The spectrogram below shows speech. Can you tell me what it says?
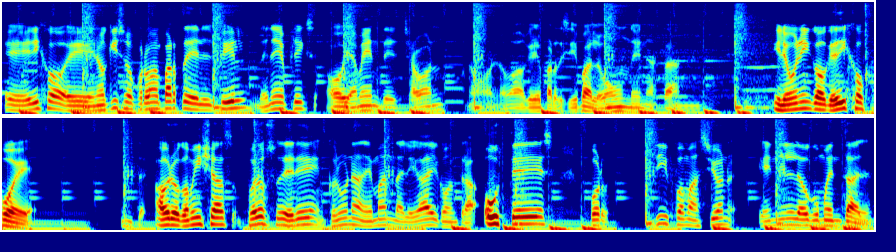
Eh, dijo, eh, no quiso formar parte del film de Netflix. Obviamente, el chabón no, no va a querer participar, lo hunden hasta. Y lo único que dijo fue: abro comillas, procederé con una demanda legal contra ustedes por difamación en el documental.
